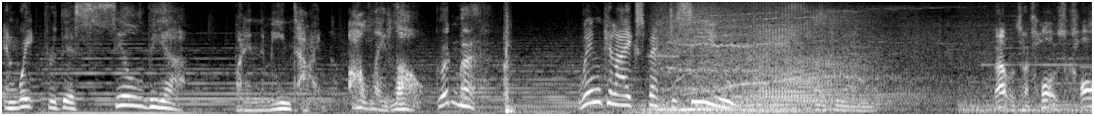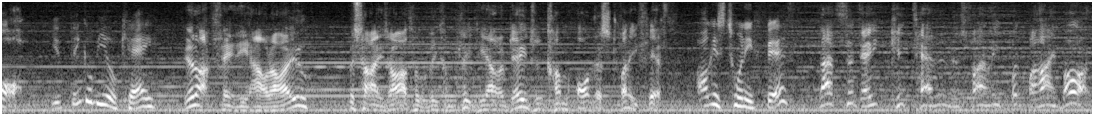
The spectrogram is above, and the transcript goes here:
and wait for this Sylvia. But in the meantime, I'll lay low. Good man. When can I expect to see you? That was a close call. You think he'll be okay? You're not fading out, are you? Besides, Arthur will be completely out of danger come August 25th. August 25th? That's the date Kid Tannen is finally put behind bars.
